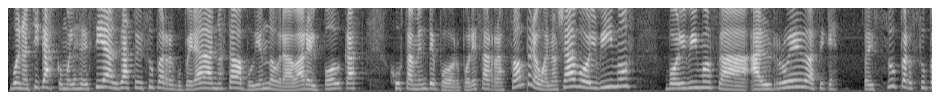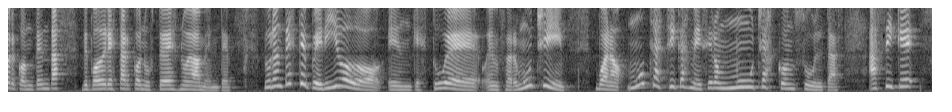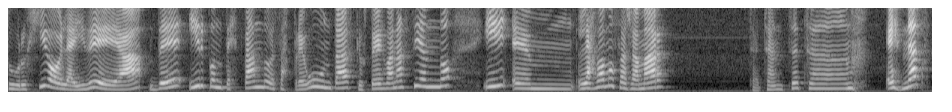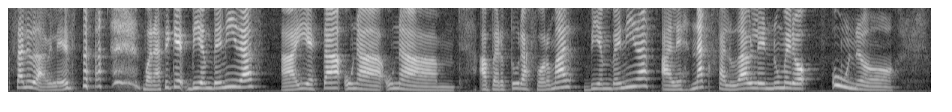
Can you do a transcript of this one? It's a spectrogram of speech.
Bueno, chicas, como les decía, ya estoy súper recuperada. No estaba pudiendo grabar el podcast justamente por, por esa razón. Pero bueno, ya volvimos, volvimos al ruedo. Así que estoy súper, súper contenta de poder estar con ustedes nuevamente. Durante este periodo en que estuve enfermuchi, bueno, muchas chicas me hicieron muchas consultas, así que surgió la idea de ir contestando esas preguntas que ustedes van haciendo y em, las vamos a llamar chachan, chachan, snacks saludables. bueno, así que bienvenidas. Ahí está una, una mm, apertura formal. Bienvenidas al snack saludable número uno.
